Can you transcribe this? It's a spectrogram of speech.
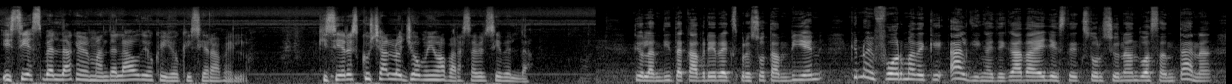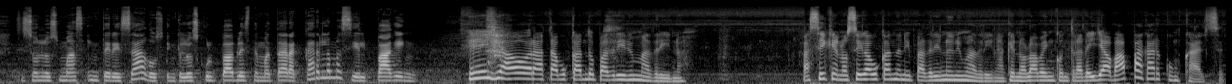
Y si es verdad que me mande el audio, que yo quisiera verlo. Quisiera escucharlo yo misma para saber si es verdad. Yolandita Cabrera expresó también que no hay forma de que alguien allegada a ella esté extorsionando a Santana si son los más interesados en que los culpables de matar a Carla Maciel paguen. Ella ahora está buscando padrino y madrina. Así que no siga buscando ni padrino ni madrina, que no la va a encontrar. Ella va a pagar con cárcel.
